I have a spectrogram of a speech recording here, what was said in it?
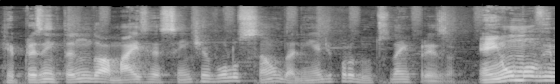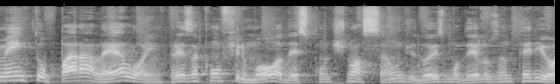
representando a mais recente evolução da linha de produtos da empresa. Em um movimento paralelo, a empresa confirmou a descontinuação de dois modelos anteriores,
